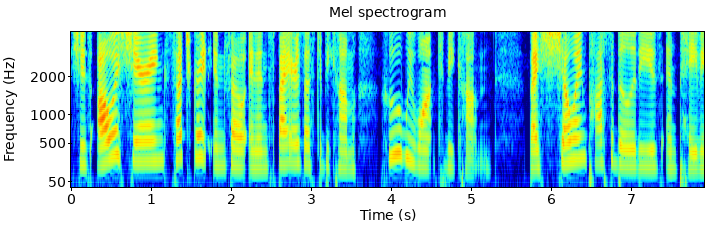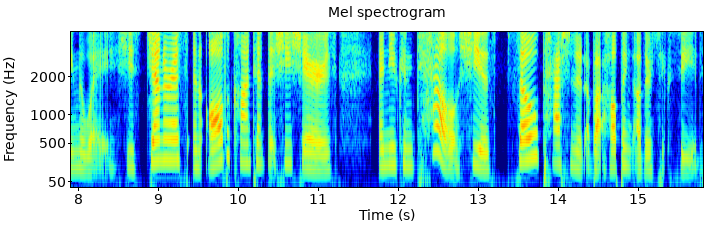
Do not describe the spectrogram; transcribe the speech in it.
She's always sharing such great info and inspires us to become who we want to become by showing possibilities and paving the way. She's generous in all the content that she shares, and you can tell she is so passionate about helping others succeed.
